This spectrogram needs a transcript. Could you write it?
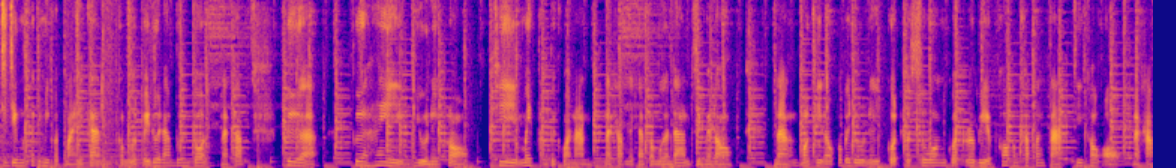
จริงๆมันก็จะมีกฎหมายในการกำหนดไว้ด้วยนะเบื้องต้นนะครับ เพื่อเพื่อให้อยู่ในกรอบที่ไม่ต่ำไปกว่านั้นนะครับ ในการประเมินด้านสิ่งแวดล้อม นะบางทีเราก็ไปดูในกฎกระทรวงกฎระเบียบข้อบังคับต่าง ๆ ที่เขาออกนะครับ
